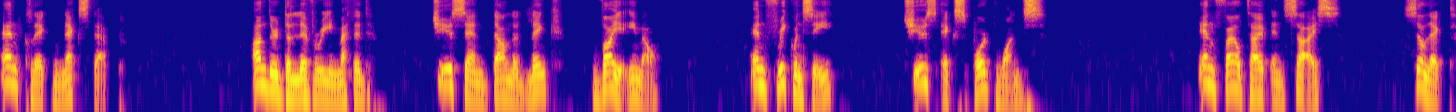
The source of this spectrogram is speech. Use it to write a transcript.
and click Next Step. Under Delivery Method, choose Send Download Link via email. And Frequency, choose Export Once. In File Type and Size, select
